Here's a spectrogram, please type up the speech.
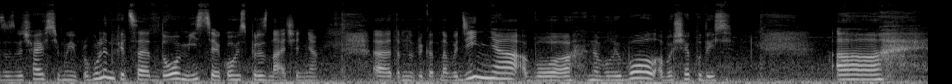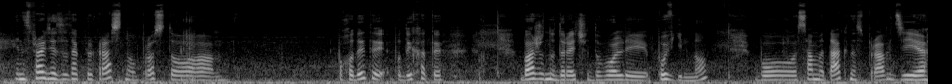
Зазвичай всі мої прогулянки це до місця якогось призначення. Е, там, наприклад, на водіння, або на волейбол, або ще кудись. І насправді це так прекрасно, просто походити, подихати. Бажано, до речі, доволі повільно, бо саме так насправді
